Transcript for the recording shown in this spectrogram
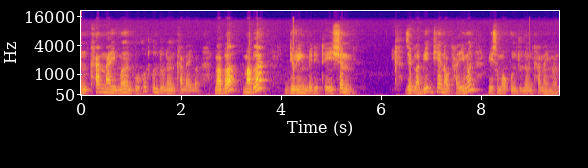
ओंखारनायमोन बहुद उन्दुनो ओंखारनायमोन माब्ला माब्ला डिउरिं मेडिटेसन जेब्ला बे ध्यानाव थायोमोन बे समाव उन्दुनो ओंखारनायमोन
